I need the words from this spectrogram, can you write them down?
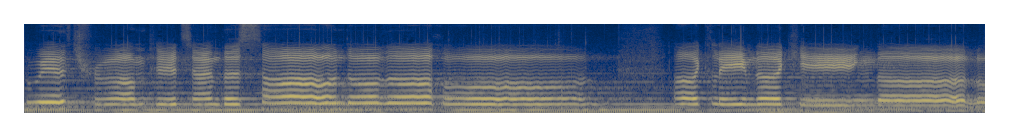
with trumpets and the sound of the horn. Acclaim the King, the Lord.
